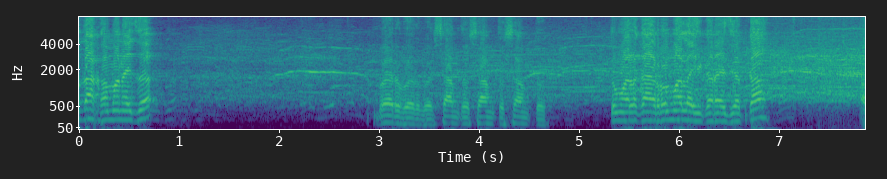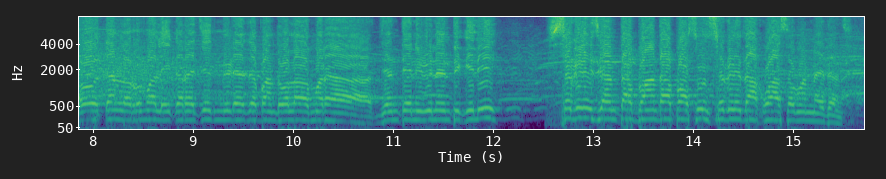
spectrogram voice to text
दाखवा म्हणायचं. बर बर बर. सांगतो सांगतो सांगतो. तुम्हाला काय रुमाला ही करायचे आहेत का? हो त्यांना रुमाल ही करायचे मीडियाच्या बांधवाला मला जनतेने विनंती केली. सगळी जनता बांधापासून सगळे दाखवा असं म्हणणं आहे त्यांचं.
